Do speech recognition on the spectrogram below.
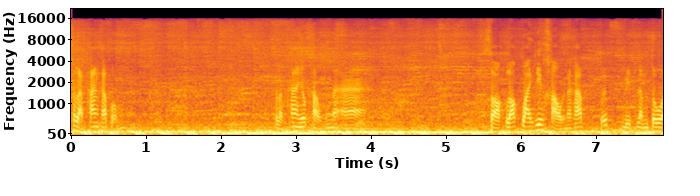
สลับข้างครับผม สลับข้างยกเข่าขึ้นมาอ่า ศอกล็อกไว้ที่เข่านะครับปุ๊บบิดลำตัว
